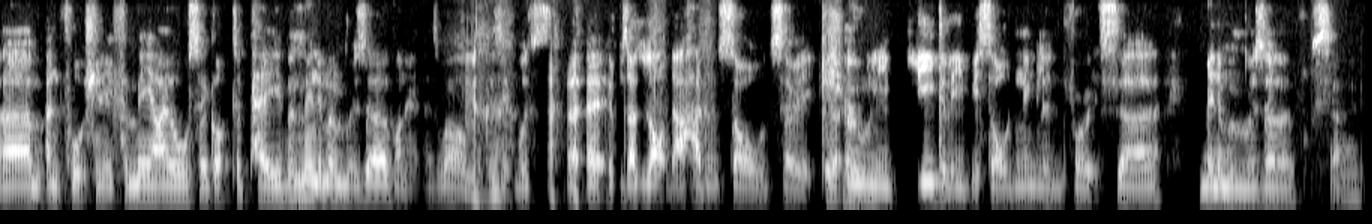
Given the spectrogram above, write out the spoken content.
Um, unfortunately for me, I also got to pay the minimum reserve on it as well because it was uh, it was a lot that I hadn't sold, so it could Sure. only legally be sold in England for its uh, minimum reserve. So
